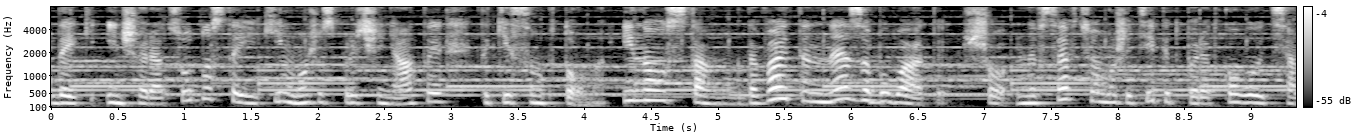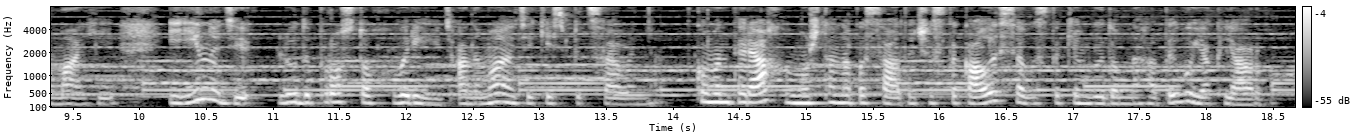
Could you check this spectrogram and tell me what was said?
деякий інший ряд сутностей, які можуть спричиняти такі симптоми. І наостанок, давайте не забувати, що не все в цьому житті підпорядковується магії, і іноді люди просто хворіють, а не мають якісь підселення. В коментарях ви можете написати, чи стикалися ви з таким видом негативу, як лярва.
